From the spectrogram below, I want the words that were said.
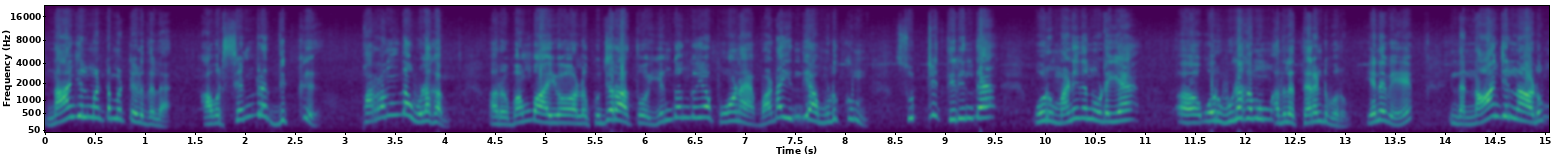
நாஞ்சில் மட்டும் மட்டும் எழுதலை அவர் சென்ற திக்கு பரந்த உலகம். அவர் பம்பாயோ அல்ல குஜராத்தோ எங்கெங்கேயோ போன வட இந்தியா முழுக்கும் சுற்றி திரிந்த ஒரு மனிதனுடைய ஒரு உலகமும் அதில் திரண்டு வரும். எனவே இந்த நாஞ்சில் நாடும்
